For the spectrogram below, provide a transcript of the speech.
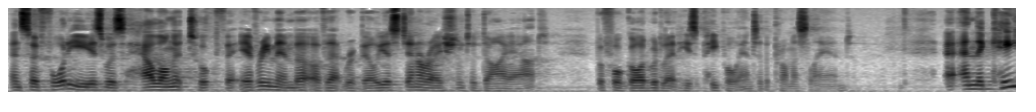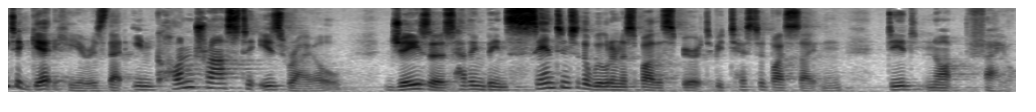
And so 40 years was how long it took for every member of that rebellious generation to die out before God would let his people enter the promised land. And the key to get here is that, in contrast to Israel, Jesus, having been sent into the wilderness by the Spirit to be tested by Satan, did not fail.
